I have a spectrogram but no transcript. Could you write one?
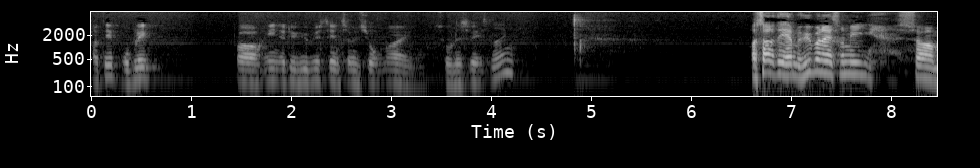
Og det er et problem for en af de hyppigste interventioner i sundhedsvæsenet. Ikke? Og så er der det her med hypernatremi, som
